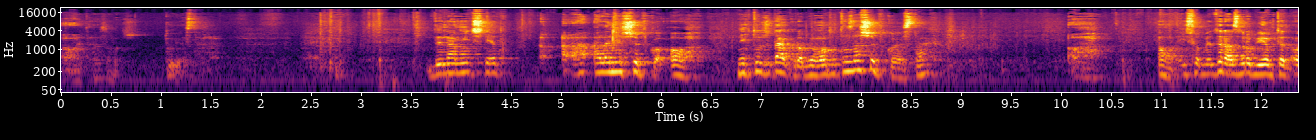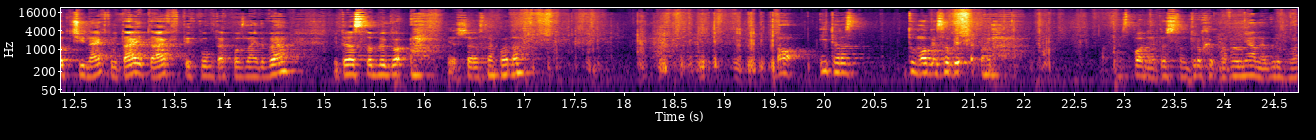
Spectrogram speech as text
o, i teraz zobacz, tu jestem. Dynamicznie, a, ale nie szybko. O, niektórzy tak robią, o to, to za szybko jest, tak? O, o, i sobie teraz zrobiłem ten odcinek tutaj, tak, w tych punktach poznajdowałem. I teraz sobie go jeszcze raz nakładam. I teraz tu mogę sobie... Spodnie też są trochę bawełniane, grube.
